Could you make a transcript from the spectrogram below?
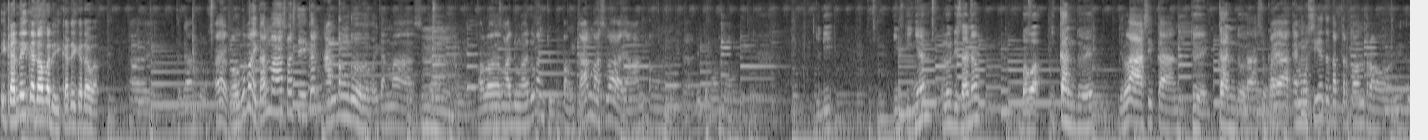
ikannya ikan apa nih ikannya ikan apa. Eh, kalau gue mah ikan mas pasti ikan anteng tuh, ikan mas. Hmm. Kalau ngadu-ngadu kan cupang, ikan mas lah yang anteng. Ya, dia ngomong. jadi intinya lu di sana bawa ikan tuh ya Jelas ikan. tuh ya, ikan tuh Nah, supaya emosinya tetap terkontrol gitu.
